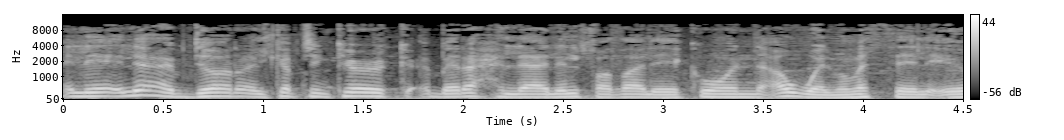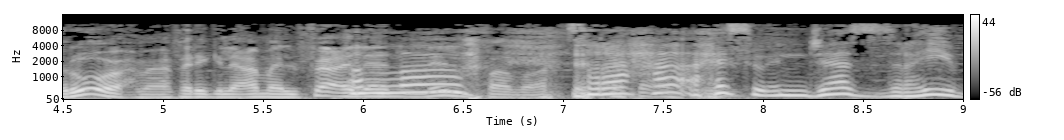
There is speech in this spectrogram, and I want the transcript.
اللي لعب دور الكابتن كيرك برحلة للفضاء ليكون أول ممثل يروح مع فريق العمل فعلا الله. للفضاء. صراحة أحسه إنجاز رهيب.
